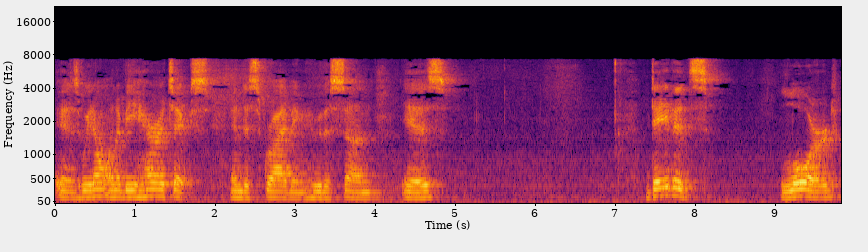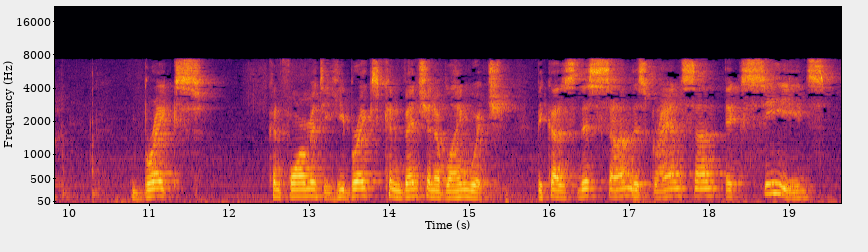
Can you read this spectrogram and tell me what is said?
is. We don't want to be heretics in describing who the Son is. David's Lord breaks conformity. He breaks convention of language because this son, this grandson, exceeds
